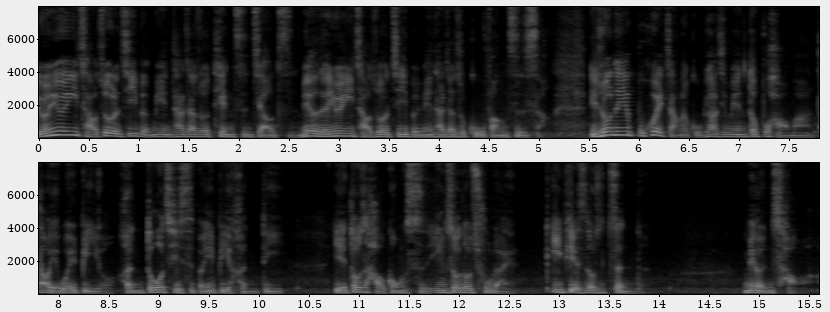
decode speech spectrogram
有人愿意炒作的基本面，它叫做天之骄子；没有人愿意炒作的基本面，它叫做孤芳自赏。你说那些不会涨的股票，基本面都不好吗？倒也未必哦。很多其实本益比很低，也都是好公司，营收都出来，EPS 都是正的，没有人炒啊，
